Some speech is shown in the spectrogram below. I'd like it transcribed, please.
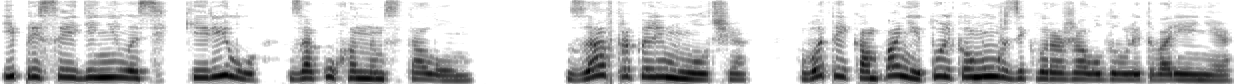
и присоединилась к Кириллу за кухонным столом. Завтракали молча. В этой компании только Мурзик выражал удовлетворение.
